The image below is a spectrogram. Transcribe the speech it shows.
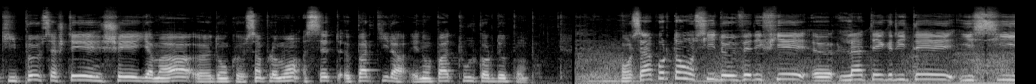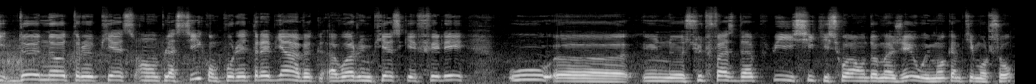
qui peut s'acheter chez Yamaha, euh, donc euh, simplement cette partie-là, et non pas tout le corps de pompe. Bon, c'est important aussi de vérifier l'intégrité ici de notre pièce en plastique. On pourrait très bien avec, avoir une pièce qui est fêlée ou euh, une surface d'appui ici qui soit endommagée ou il manque un petit morceau.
